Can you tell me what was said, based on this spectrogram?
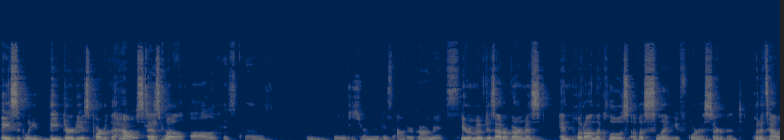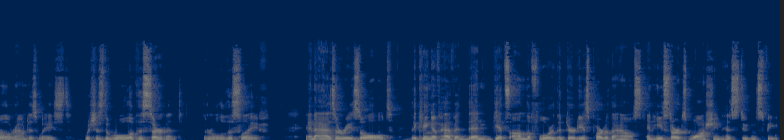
basically the dirtiest part of the He house as well. All of his clothes. He just removed his outer garments. He removed his outer garments and put on the clothes of a slave or a servant, put a towel around his waist, which is the role of the servant, the role of the slave. And as a result, the king of heaven then gets on the floor, the dirtiest part of the house, and he starts washing his students' feet.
